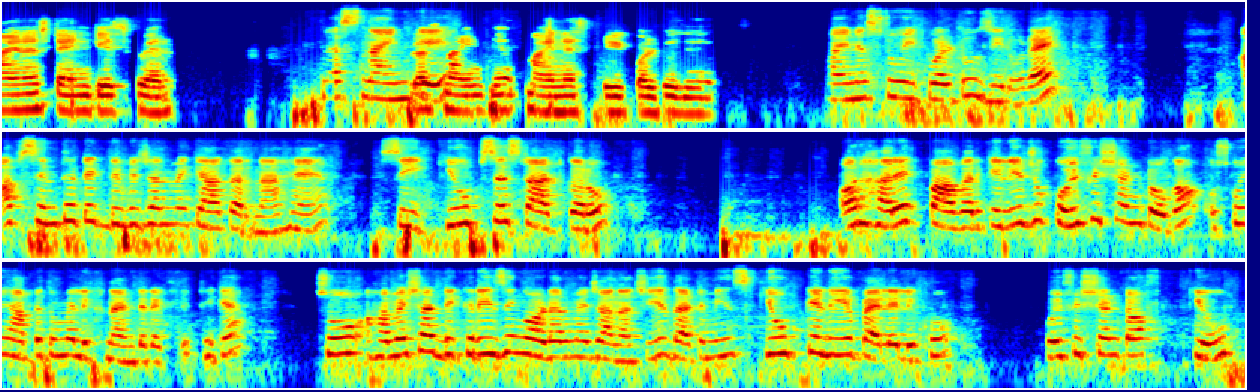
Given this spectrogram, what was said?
minus ten k square plus nine k minus three equal to zero minus two equal to zero right अब सिंथेटिक डिवीजन में क्या करना है सी क्यूब से स्टार्ट करो और हर एक पावर के लिए जो कोइफिशियंट होगा उसको यहाँ पे तुम्हें लिखना है डायरेक्टली ठीक है सो so, हमेशा डिक्रीजिंग ऑर्डर में जाना चाहिए दैट मीन्स क्यूब के लिए पहले लिखो coefficient of cube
